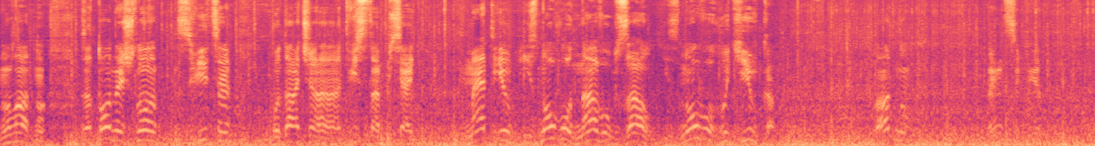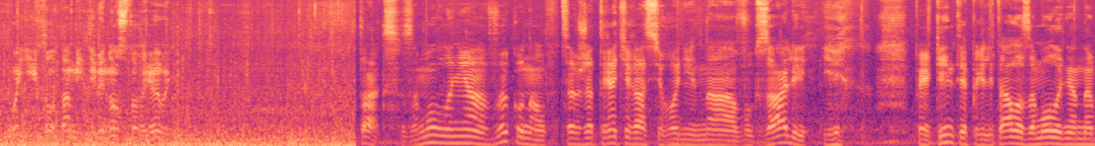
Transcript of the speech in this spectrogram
Ну ладно, зато знайшло звідси подача 250 метрів і знову на вокзал, і знову готівка. Ладно, в принципі, поїхав там і 90 гривень. Так, замовлення виконав. Це вже третій раз сьогодні на вокзалі. І прикиньте, прилітало замовлення на,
